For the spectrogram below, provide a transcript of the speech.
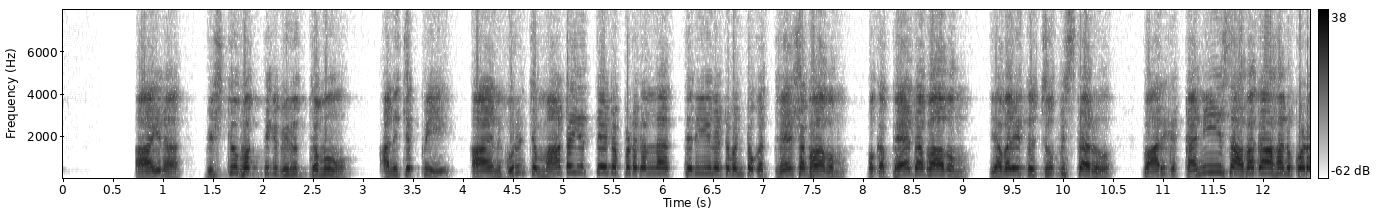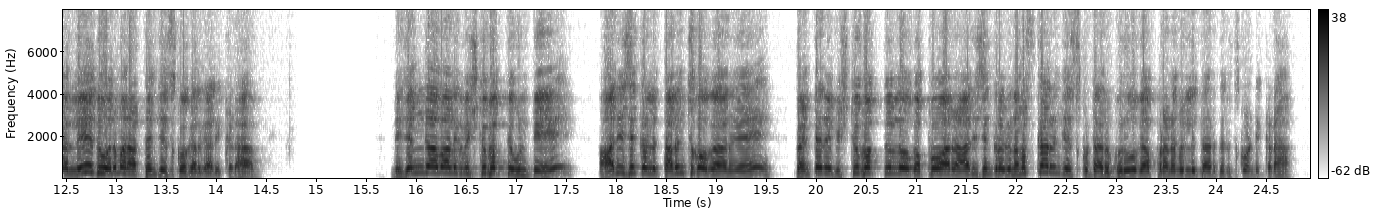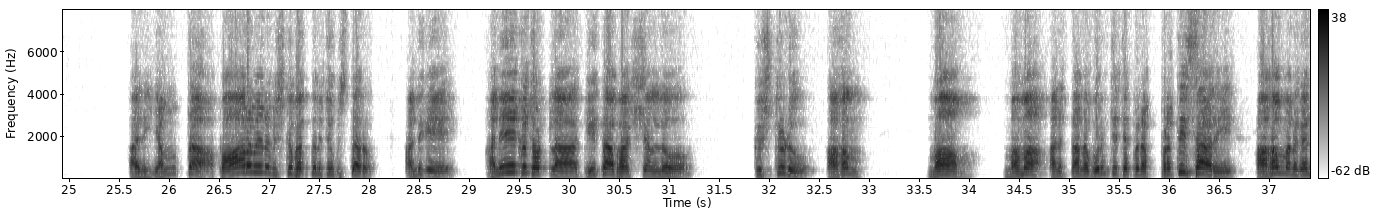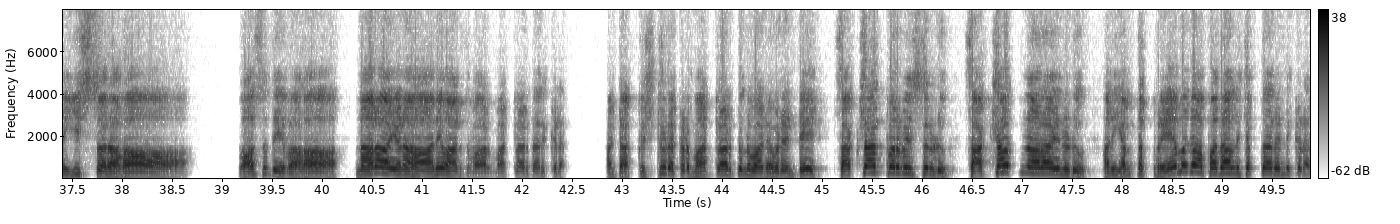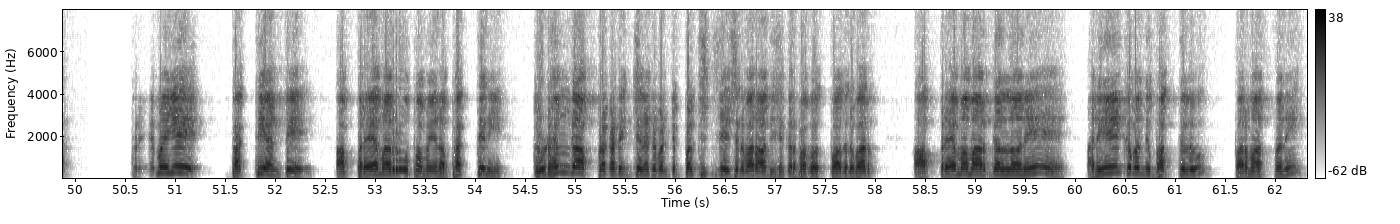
ఆయన విష్ణు భక్తికి విరుద్ధము అని చెప్పి ఆయన గురించి మాట ఎత్తేటప్పటికల్లా తెలియనటువంటి ఒక ద్వేషభావం ఒక భేదభావం ఎవరైతే చూపిస్తారో వారికి కనీస అవగాహన కూడా లేదు అని మనం అర్థం చేసుకోగలగాలి ఇక్కడ. నిజంగా వాళ్ళకి విష్ణు భక్తి ఉంటే ఆదిశంకరులు తలంచుకోగానే వెంటనే విష్ణు భక్తుల్లో గొప్పవారు ఆదిశంకరులకు నమస్కారం చేసుకుంటారు. గురువుగా ప్రణమిల్లుతారు. తెలుసుకోండి ఇక్కడ. ఆయన ఎంత అపారమైన విష్ణు భక్తిని చూపిస్తారు. అందుకే అనేక చోట్ల గీతా భాష్యంలో కృష్ణుడు అహం మాం మమ అని తన గురించి చెప్పిన ప్రతిసారి అహం అనగాని ఈశ్వర వాసుదేవ నారాయణ అని మాట్లాడతారు ఇక్కడ. అంటే ఆ కృష్ణుడు అక్కడ మాట్లాడుతున్న వాడు ఎవడంటే సాక్షాత్ పరమేశ్వరుడు సాక్షాత్ నారాయణుడు అని ఎంత ప్రేమగా పదాలను చెప్తారండి ఇక్కడ. ప్రేమయే భక్తి అంటే ఆ ప్రేమ రూపమైన భక్తిని దృఢంగా ప్రకటించినటువంటి ప్రతిష్ఠ చేసిన వారు ఆదిశంకర భగవత్పాదుల వారు. ఆ ప్రేమ మార్గంలోనే అనేక మంది భక్తులు పరమాత్మని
